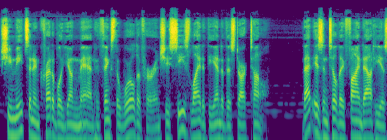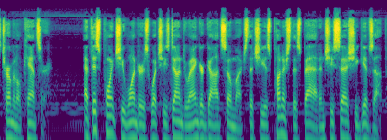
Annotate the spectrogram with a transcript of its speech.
She meets an incredible young man who thinks the world of her and she sees light at the end of this dark tunnel. That is until they find out he has terminal cancer. At this point, she wonders what she's done to anger God so much that she is punished this bad and she says she gives up.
